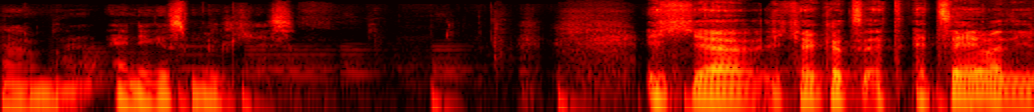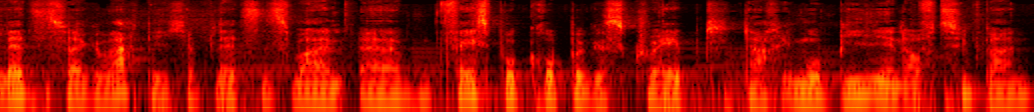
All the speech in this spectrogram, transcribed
ähm, einiges möglich ist. Ich, äh, ich kann kurz erzählen, was ich letztes Mal gemacht habe. Ich habe letztes Mal ähm, Facebook-Gruppe gescraped nach Immobilien auf Zypern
